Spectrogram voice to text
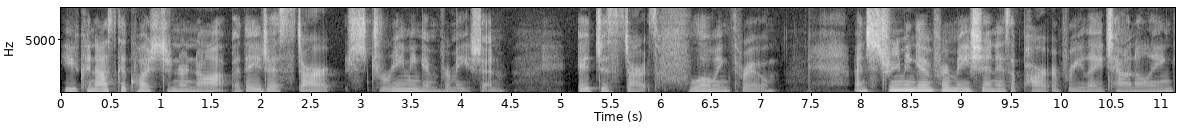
You can ask a question or not, but they just start streaming information. It just starts flowing through. And streaming information is a part of relay channeling,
